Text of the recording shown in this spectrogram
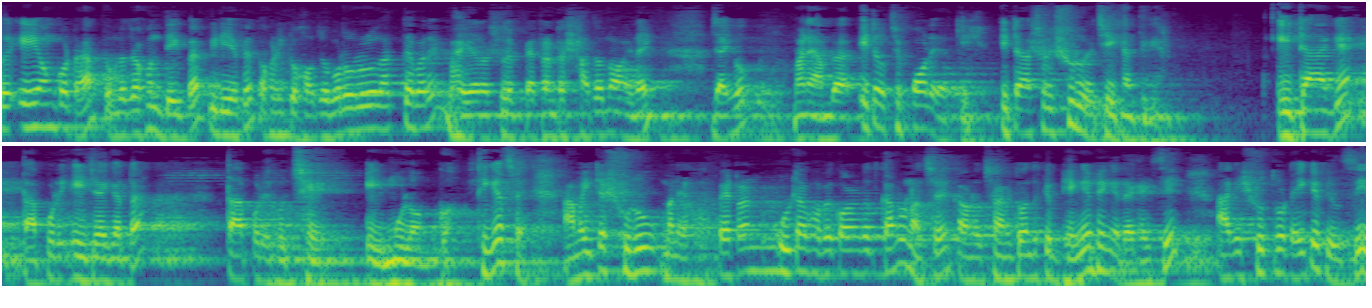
তো এই অঙ্কটা তোমরা যখন দেখবা পিডিএফ তখন একটু হজবরলও লাগতে পারে, ভাইয়ার আসলে প্যাটার্নটা সাজানো হয় নাই। যাই হোক মানে আমরা, এটা হচ্ছে পরে আর কি, এটা আসলে শুরু হয়েছে এখান থেকে। এটা আগে, তারপরে এই জায়গাটা তারপরে হচ্ছে এই মূল অঙ্ক, ঠিক আছে? আমি এটা শুরু মানে প্যাটার্ন উল্টা ভাবে করার কারণ আছে, কারণ হচ্ছে আমি তোমাদেরকে ভেঙে ভেঙে দেখাইছি, আগে সূত্রটা এঁকে ফেলছি,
